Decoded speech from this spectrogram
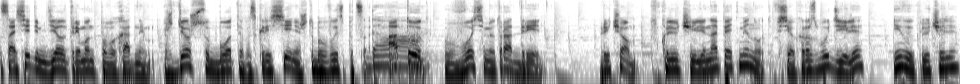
соседям делать ремонт по выходным. Ждешь субботы, воскресенье, чтобы выспаться. А тут в 8 утра дрель. Причем включили на 5 минут. Всех разбудили и выключили.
